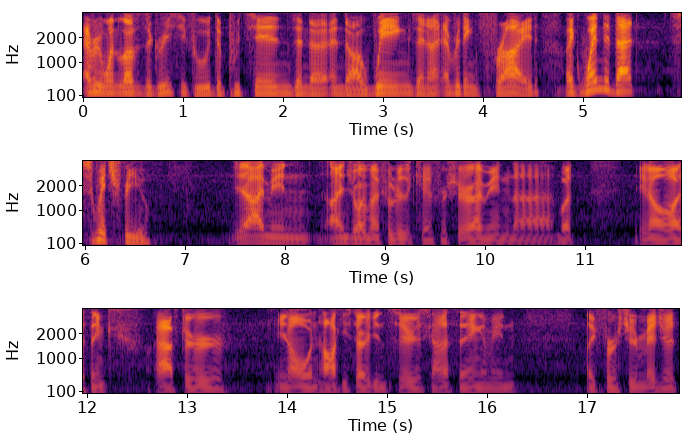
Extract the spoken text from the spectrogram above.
everyone loves the greasy food, the poutines and the and the wings and uh, everything fried. Like, when did that switch for you? Yeah, I mean, I enjoyed my food as a kid for sure. I mean, uh, but you know, I think after you know when hockey started getting serious, kind of thing. I mean, like first year midget.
